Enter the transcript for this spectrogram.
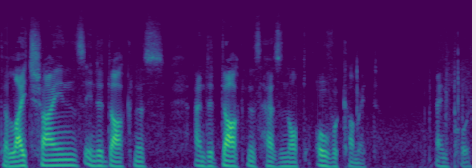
The light shines in the darkness, and the darkness has not overcome it. End quote.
